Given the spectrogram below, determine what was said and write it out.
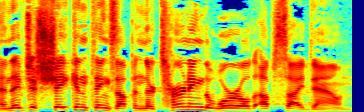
and they've just shaken things up and they're turning the world upside down.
